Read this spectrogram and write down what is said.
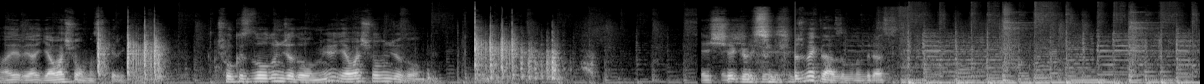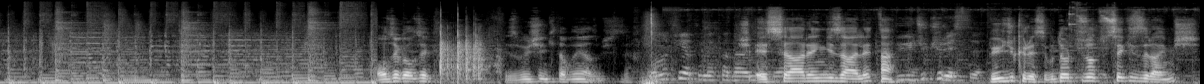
Hayır ya yavaş olması gerekiyor. Çok hızlı olunca da olmuyor, yavaş olunca da olmuyor. Eşek ölüsü. Çözmek lazım bunu biraz. Olacak olacak. Biz bu işin kitabını yazmışız ya. Onun fiyatı ne kadar? Şu esrarengiz alet. Heh, Büyücü küresi. büyücü küresi. Bu 438 liraymış.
